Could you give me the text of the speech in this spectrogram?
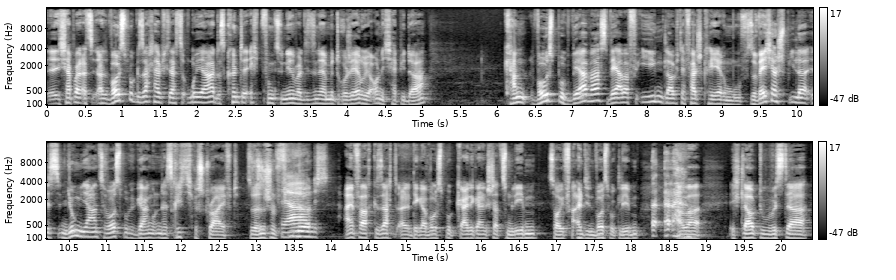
ich habe als, als Wolfsburg gesagt, habe ich gedacht, oh ja, das könnte echt funktionieren, weil die sind ja mit Rogerio auch nicht happy da. Kann Wolfsburg wäre was, wäre aber für ihn, glaube ich, der falsche Karrieremove. So welcher Spieler ist in jungen Jahren zu Wolfsburg gegangen und ist richtig gestrived? So, das sind schon viele. Ja, einfach gesagt, Alter, Digga, Wolfsburg, geile, geile Stadt zum Leben. Sorry für alle, die in Wolfsburg leben. Aber ich glaube, du bist da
